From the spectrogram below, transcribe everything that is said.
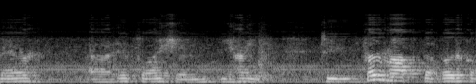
their uh, insulation behind it to firm up the vertical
